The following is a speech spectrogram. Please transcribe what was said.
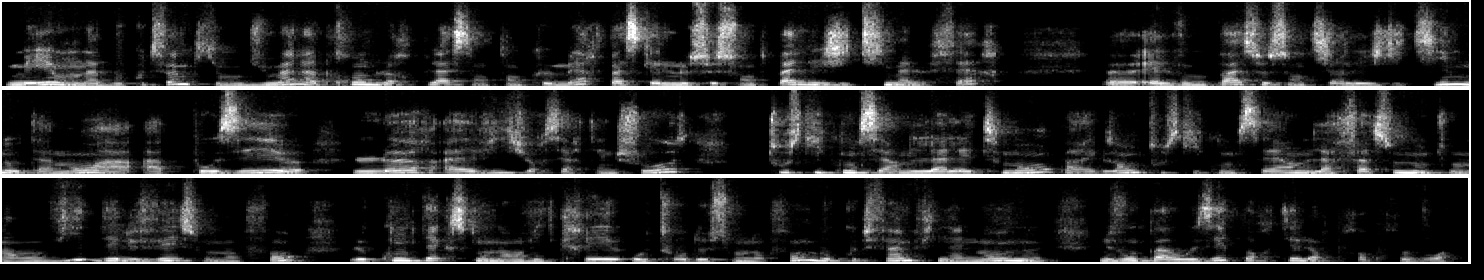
mais on a beaucoup de femmes qui ont du mal à prendre leur place en tant que mère parce qu'elles ne se sentent pas légitimes à le faire. Euh, elles vont pas se sentir légitimes, notamment à, poser euh, leur avis sur certaines choses, tout ce qui concerne l'allaitement, par exemple, tout ce qui concerne la façon dont on a envie d'élever son enfant, le contexte qu'on a envie de créer autour de son enfant, beaucoup de femmes, finalement, ne vont pas oser porter leur propre voix.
